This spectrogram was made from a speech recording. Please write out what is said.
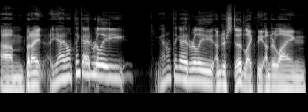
um but i yeah i don't think i had really i don't think i had really understood like the underlying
